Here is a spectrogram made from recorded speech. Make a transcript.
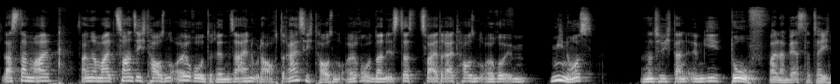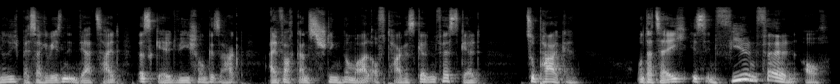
lass da mal, sagen wir mal, 20.000 Euro drin sein oder auch 30.000 Euro und dann ist das 2.000, 3.000 Euro im Minus. Das ist natürlich dann irgendwie doof, weil dann wäre es tatsächlich natürlich besser gewesen, in der Zeit das Geld, wie schon gesagt, einfach ganz stinknormal auf Tagesgeld und Festgeld zu parken. Und tatsächlich ist in vielen Fällen auch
